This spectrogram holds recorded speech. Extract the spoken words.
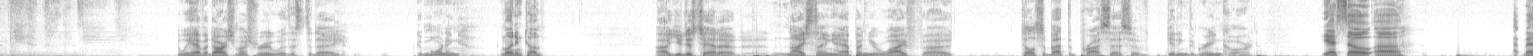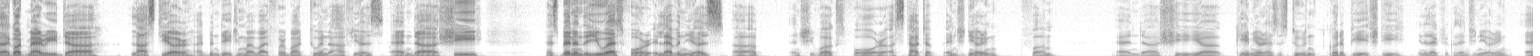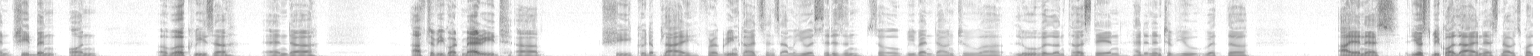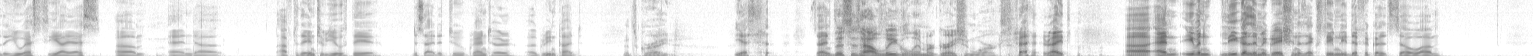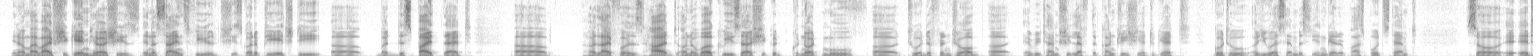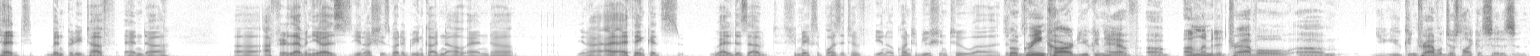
And we have Adarsh Mashru with us today. Good morning. Good morning, Tom. Uh, you just had a nice thing happen. Your wife, uh, tell us about the process of getting the green card. Yes, so uh, well, I got married uh, last year. I'd been dating my wife for about two and a half years, and uh, she has been in the U.S. for 11 years, uh, and she works for a startup engineering firm. And uh, she uh, came here as a student, got a PhD in electrical engineering, and she'd been on a work visa. And uh, after we got married, uh, she could apply for a green card since I'm a U.S. citizen. So we went down to uh, Louisville on Thursday and had an interview with the INS. It used to be called the INS, now it's called the USCIS. Um, and uh, after the interview, they decided to grant her a green card. That's great. Yes. so So this is how legal immigration works. right. Uh, and even legal immigration is extremely difficult. So, um, you know, my wife, she came here. She's in a science field. She's got a PhD. Uh, but despite that, uh, her life was hard. On a work visa, she could, could not move uh, to a different job. Uh, every time she left the country, she had to get go to a U.S. embassy and get her passport stamped. So it, it had been pretty tough. And uh, uh, after 11 years, you know, she's got a green card now, and uh, you know, I, I think it's well deserved. She makes a positive, you know, contribution to. Uh, the So a green card, you can have uh, unlimited travel. Um, you, you can travel just like a citizen.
